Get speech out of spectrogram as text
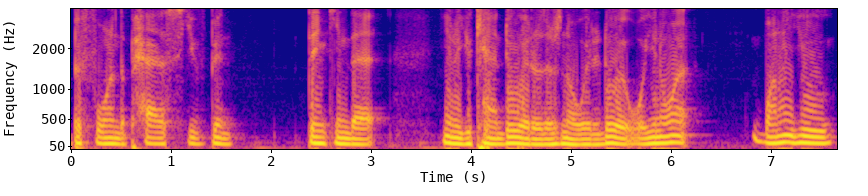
before in the past you've been thinking that you know you can't do it or there's no way to do it. Well you know what? Why don't you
